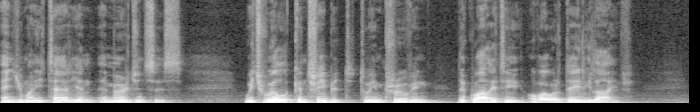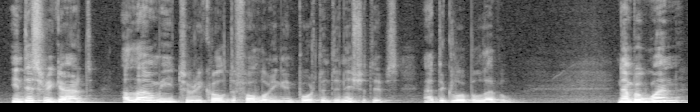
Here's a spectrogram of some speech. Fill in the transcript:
and humanitarian emergencies, which will contribute to improving the quality of our daily life. In this regard, allow me to recall the following important initiatives at the global level. Number one,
